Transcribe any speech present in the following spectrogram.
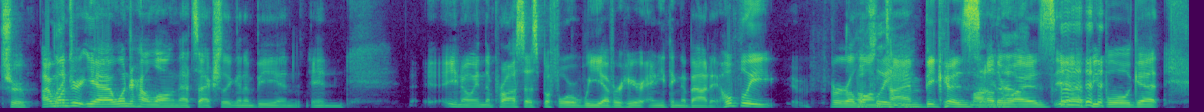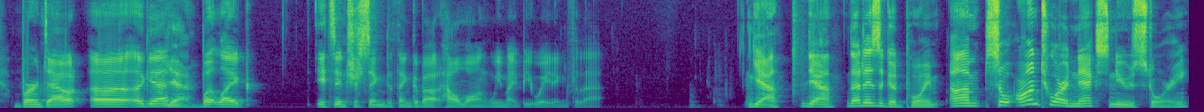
True. I Like- wonder. Yeah, I wonder how long that's actually going to be in in you know in the process before we ever hear anything about it. Hopefully for a long time because long otherwise, yeah, people will get burnt out uh, again. Yeah. But like, it's interesting to think about how long we might be waiting for that. Yeah, yeah, that is a good point. Um, so on to our next news story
